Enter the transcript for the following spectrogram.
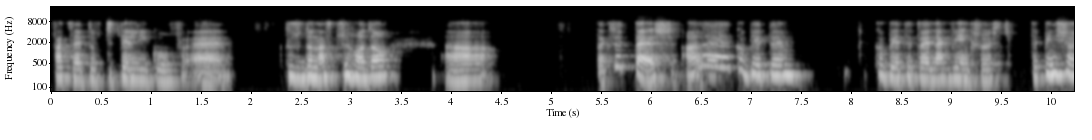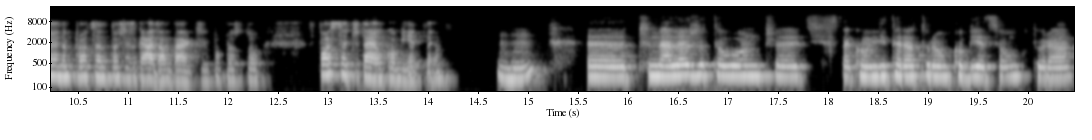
facetów, czytelników, e, którzy do nas przychodzą. Także też, ale kobiety, kobiety to jednak większość. Te 51% to się zgadzam, tak, że po prostu w Polsce czytają kobiety. Mhm. Czy należy to łączyć z taką literaturą kobiecą, która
